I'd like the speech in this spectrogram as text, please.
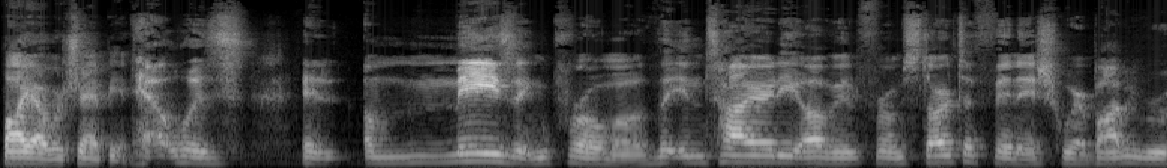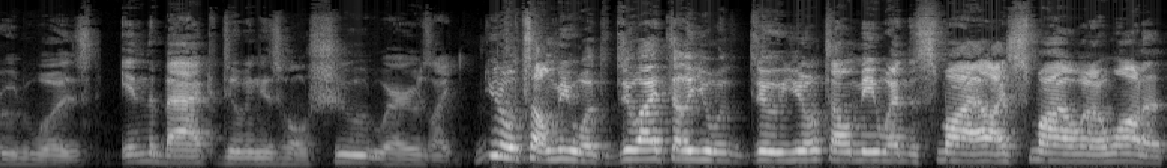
by our champion. That was an amazing promo. The entirety of it from start to finish, where Bobby Roode was in the back doing his whole shoot, where he was like, You don't tell me what to do, I tell you what to do. You don't tell me when to smile, I smile when I want to.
